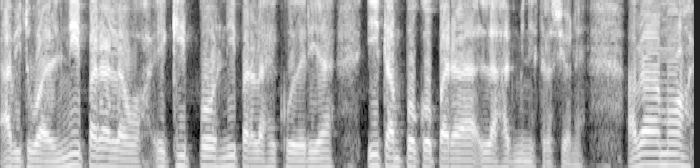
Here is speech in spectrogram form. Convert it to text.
habitual ni para los equipos, ni para las escuderías y tampoco para las administraciones. Hablábamos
